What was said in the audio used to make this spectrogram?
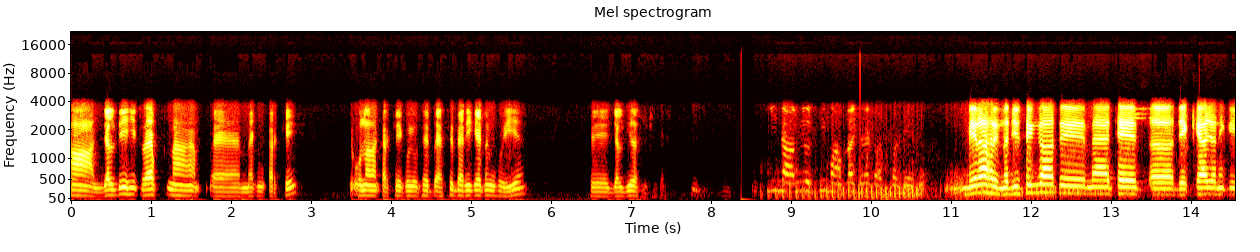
ਹਾਂ, ਜਲਦੀ ਹੀ ਟ੍ਰੈਫਿਕ ਨਾਲ ਮੈਕਮ ਕਰਕੇ ਉਹਨਾਂ ਦਾ ਕਰਕੇ ਕੋਈ ਉੱਥੇ ਵੈਸੇ ਬੈਰੀਕੇਡਿੰਗ ਹੋਈ ਹੈ ਤੇ ਜਲਦੀ ਦਾ ਸੋਲੂਸ਼ਨ ਕੀ ਨਾਮ ਹੈ ਉਸ ਕੀ ਮਾਮਲਾ ਜਿਹੜਾ ਟ੍ਰਾਂਸਫਰ ਦੇ ਮੇਰਾ ਹਰਿੰਦਰਜੀਤ ਸਿੰਘ ਆ ਤੇ ਮੈਂ ਇੱਥੇ ਅ, ਦੇਖਿਆ ਯਾਨੀ ਕਿ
